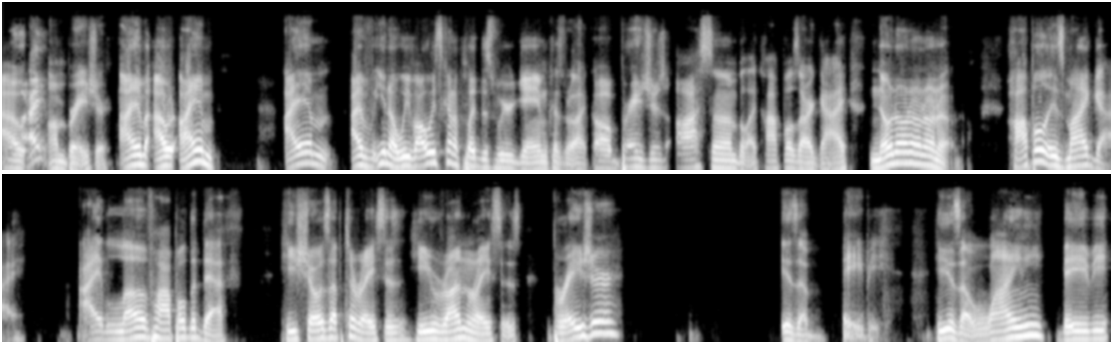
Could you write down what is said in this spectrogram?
out Alright. on Brazier. I am out. I am, I am. I've, you know, we've always kind of played this weird game because we're like, oh, Brazier's awesome, but like Hoppel's our guy. No, no, no, no, no, no. Hoppel is my guy. I love Hoppel to death. He shows up to races. He run races. Brazier is a baby. He is a whiny baby,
